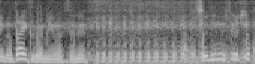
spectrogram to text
今バイクが見えましたね。あ、ツーリングしてる人か。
